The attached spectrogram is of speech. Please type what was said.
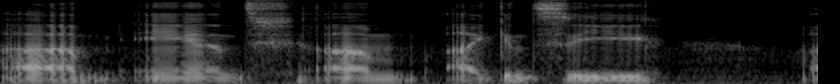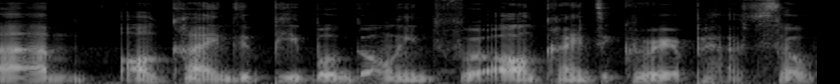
Um, and um, I can see um, all kinds of people going for all kinds of career paths. So,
